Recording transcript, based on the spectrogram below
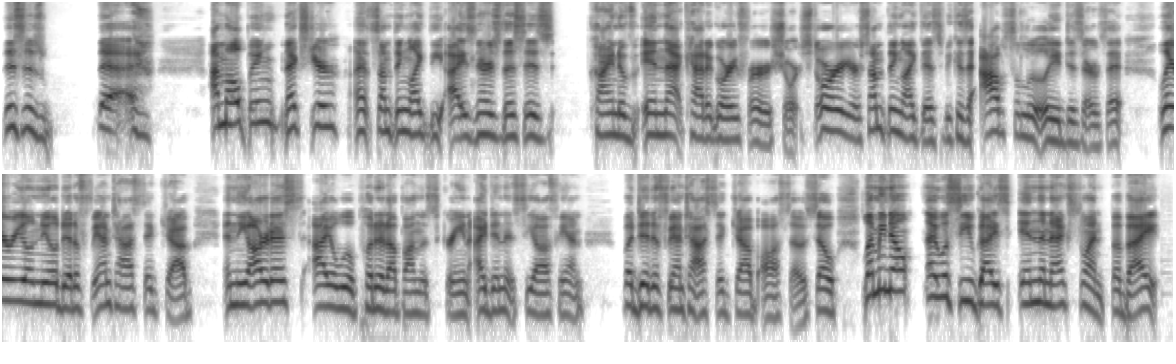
this is the, I'm hoping next year at something like the Eisners, this is kind of in that category for a short story or something like this because it absolutely deserves it. Larry O'Neil did a fantastic job and the artist, I will put it up on the screen. I didn't see offhand, but did a fantastic job also. So let me know. I will see you guys in the next one. Bye bye.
